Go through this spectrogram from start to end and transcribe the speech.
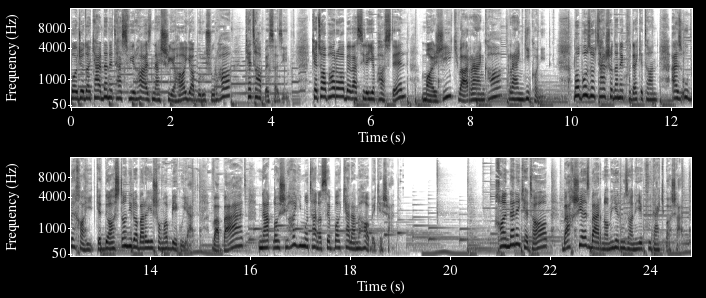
با جدا کردن تصویرها از نشریه ها یا بروشورها کتاب بسازید. کتاب ها را به وسیله پاستل، ماژیک و رنگ ها رنگی کنید. با بزرگتر شدن کودکتان از او بخواهید که داستانی را برای شما بگوید و بعد نقاشی هایی متناسب با کلمه ها بکشد. خواندن کتاب بخشی از برنامه روزانه کودک باشد.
